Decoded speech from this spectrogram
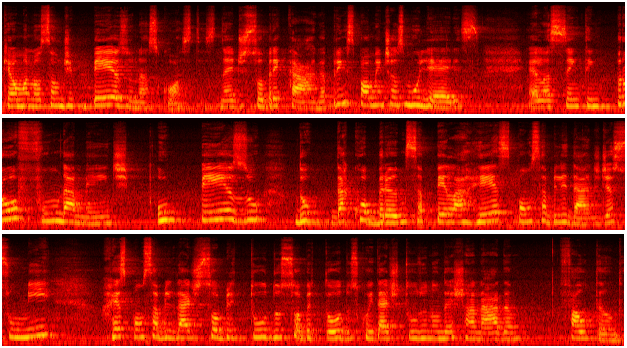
que é uma noção de peso nas costas, né, de sobrecarga, principalmente as mulheres elas sentem profundamente o peso do, da cobrança pela responsabilidade, de assumir responsabilidade sobre tudo, sobre todos, cuidar de tudo, não deixar nada faltando.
